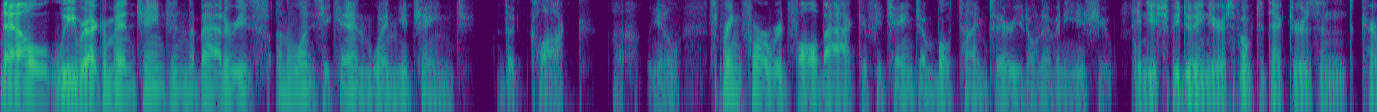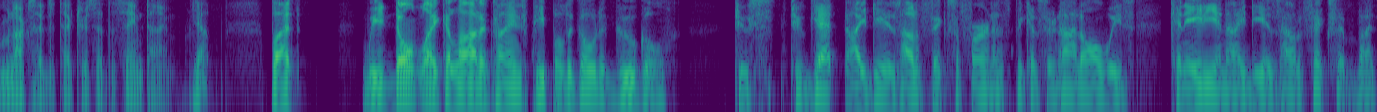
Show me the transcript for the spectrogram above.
now we recommend changing the batteries on the ones you can when you change the clock. Uh, you know, spring forward, fall back. If you change them both times there, you don't have any issue. And you should be doing your smoke detectors and carbon monoxide detectors at the same time. Yeah. But we don't like a lot of times people to go to Google to to get ideas how to fix a furnace because they're not always Canadian ideas how to fix it. But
